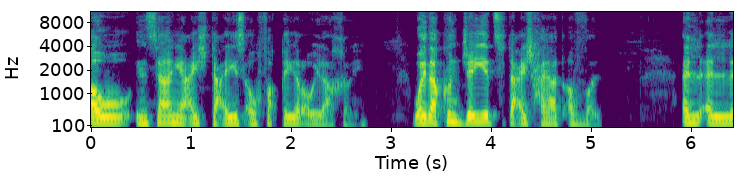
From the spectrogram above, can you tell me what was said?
أو إنسان يعيش تعيس أو فقير أو إلى آخره. وإذا كنت جيد ستعيش حياة أفضل. ال ال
